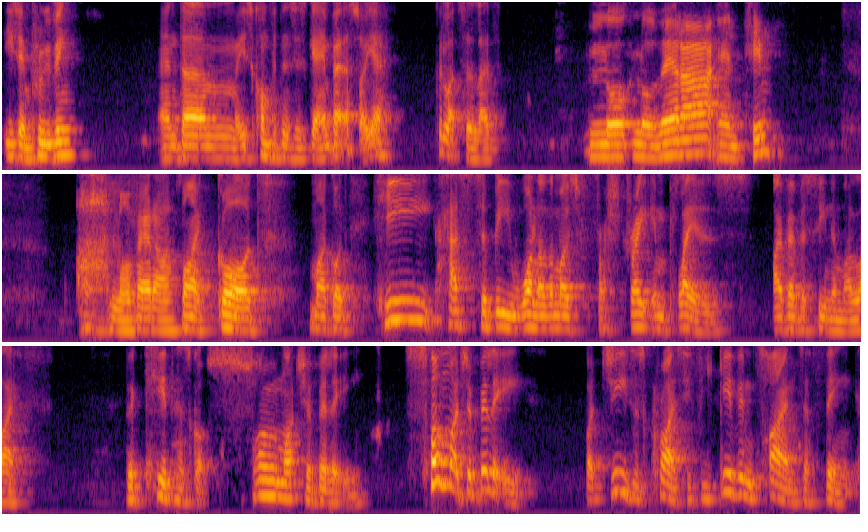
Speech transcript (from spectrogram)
he's improving, and um, his confidence is getting better. So yeah, good luck to the lad. Lo, Lovera and Tim. Ah, Lovera, my God, my God, he has to be one of the most frustrating players I've ever seen in my life. The kid has got so much ability, so much ability but Jesus Christ, if you give him time to think,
